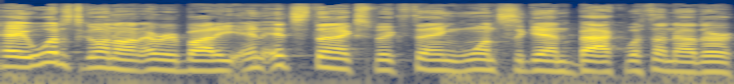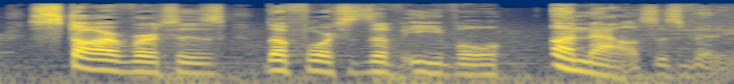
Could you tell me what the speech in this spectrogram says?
Hey, what is going on everybody? And it's the next big thing, once again back with another Star vs. the Forces of Evil analysis video.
